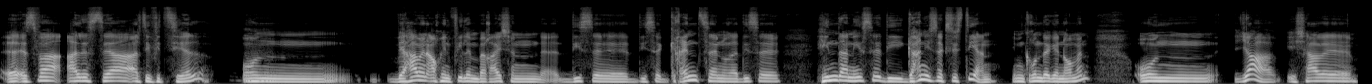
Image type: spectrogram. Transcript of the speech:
Äh, es war alles sehr artifiziell und wir haben auch in vielen Bereichen äh, diese, diese Grenzen oder diese Hindernisse, die gar nicht existieren, im Grunde genommen. Und ja, ich habe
